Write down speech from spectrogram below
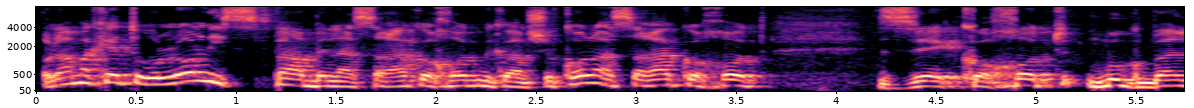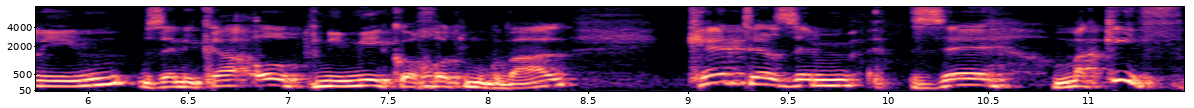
עולם הכתר לא נספר בין עשרה כוחות, מכיוון שכל העשרה כוחות זה כוחות מוגבלים, זה נקרא אור פנימי כוחות מוגבל, כתר זה, זה מקיף,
